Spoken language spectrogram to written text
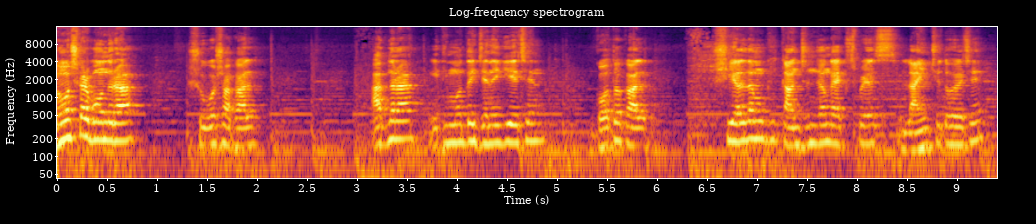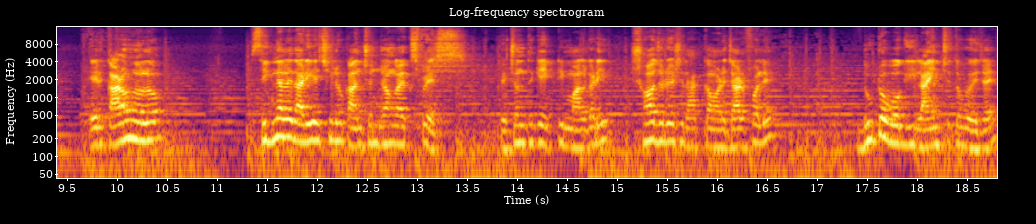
নমস্কার বন্ধুরা, শুভ সকাল। আপনারা ইতিমধ্যেই জেনে গিয়েছেন, গতকাল শিয়ালদামুখী কাঞ্চনজঙ্ঘা এক্সপ্রেস লাইনচ্যুত হয়েছে। এর কারণ হলো, সিগন্যালে দাঁড়িয়েছিল কাঞ্চনজঙ্ঘা এক্সপ্রেস। পেছন থেকে একটি মালগাড়ি সজোরে এসে ধাক্কা মারে, যার ফলে দুটো বগি লাইনচ্যুত হয়ে যায়।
